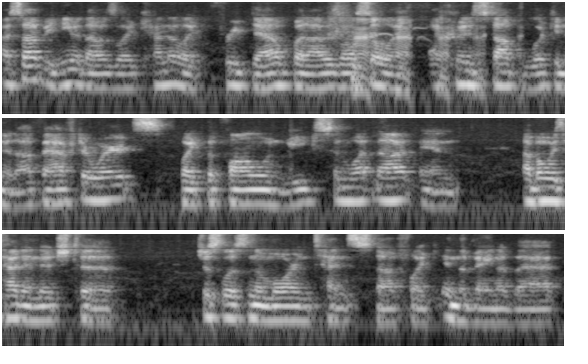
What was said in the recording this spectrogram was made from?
I saw Behemoth, I was like kind of like freaked out, but I was also like I couldn't stop looking it up afterwards, like the following weeks and whatnot. And I've always had an itch to just listen to more intense stuff, like in the vein of that.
